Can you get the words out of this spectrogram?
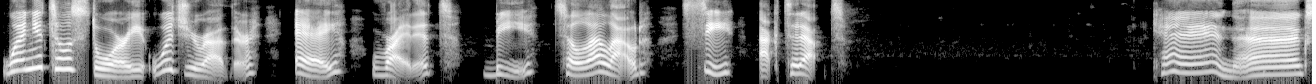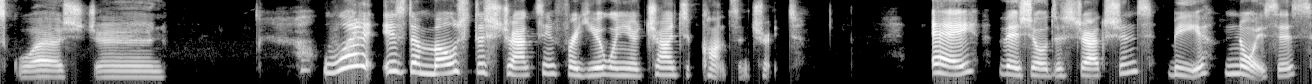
When you tell a story, would you rather A. Write it, B. Tell it out loud, C. Act it out? Okay, next question. What is the most distracting for you when you're trying to concentrate? A. Visual distractions. B. Noises.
